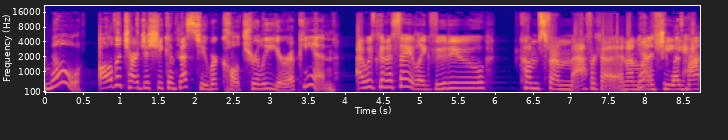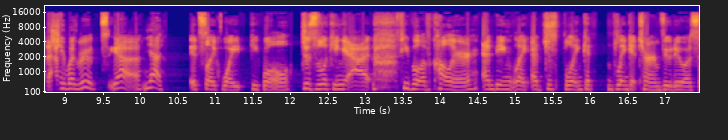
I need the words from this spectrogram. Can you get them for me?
No, all the charges she confessed to were culturally European. I was gonna say like voodoo comes from Africa, and unless and she she, was had not- she was- roots, yeah, Yeah, it's like white people just looking at people of color and being like a just blanket blanket term voodoo is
